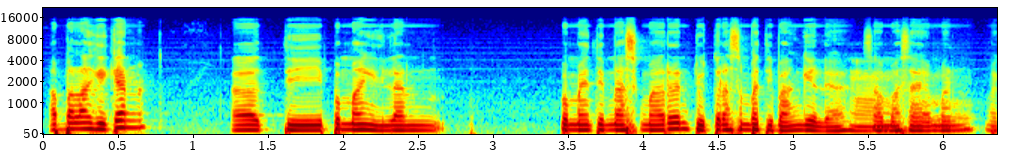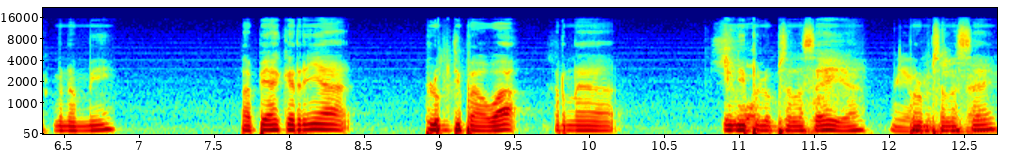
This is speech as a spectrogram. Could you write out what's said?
Apalagi kan eh, di pemanggilan pemain timnas kemarin Dutra sempat dipanggil ya Hmm. sama Simon McManamy. Tapi akhirnya belum dibawa karena ini belum selesai ya, Iya, belum selesai.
